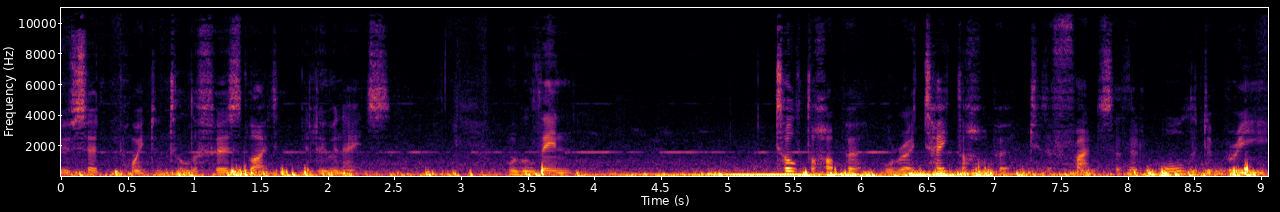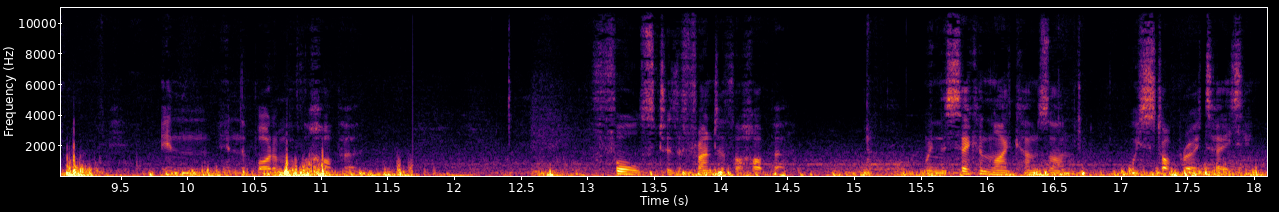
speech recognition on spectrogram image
to a certain point until the first light illuminates. We will then tilt the hopper or rotate the hopper to the front so that all the debris in, in the bottom of the hopper falls to the front of the hopper. When the second light comes on, we stop rotating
